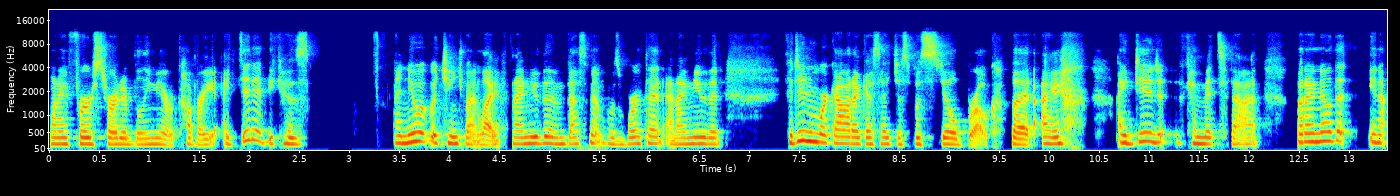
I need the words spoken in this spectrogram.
when I first started bulimia recovery. I did it because I knew it would change my life and I knew the investment was worth it. And I knew that if it didn't work out, I guess I just was still broke. But I I did commit to that. But I know that, you know,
